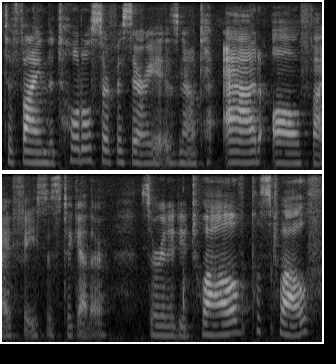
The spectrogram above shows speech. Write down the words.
to find the total surface area is now to add all five faces together. So we're going to do 12 plus 12,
